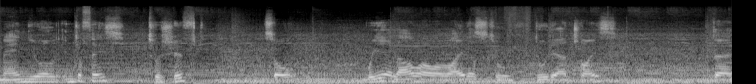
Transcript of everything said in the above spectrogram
manual interface to shift. So we allow our riders to do their choice. The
